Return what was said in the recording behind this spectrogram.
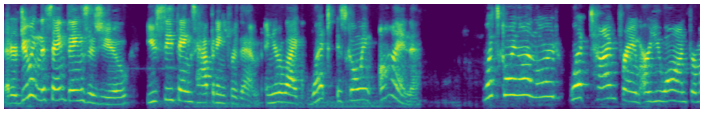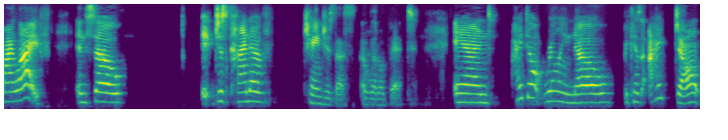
that are doing the same things as you you see things happening for them and you're like what is going on? What's going on lord? What time frame are you on for my life? And so it just kind of changes us a little bit. And I don't really know because I don't,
